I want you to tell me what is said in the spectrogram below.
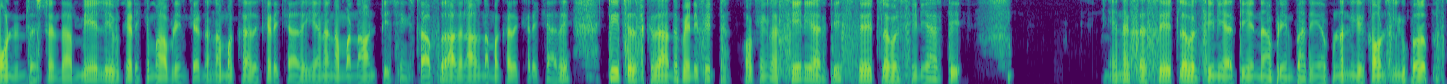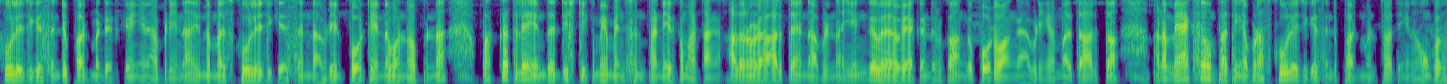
ஓன் இன்ட்ரெஸ்ட் இருந்தால் மே லீவ் கிடைக்குமா அப்படின்னு கேட்டால் நமக்கு அது கிடைக்காது. ஏன்னா நம்ம நான் டீச்சிங் ஸ்டாஃப். அதனால் நமக்கு அது கிடைக்காது. டீச்சர்ஸ்க்கு தான் அந்த பெனிஃபிட். ஓகேங்களா? Seniority state level seniority. என்னங்க சார் ஸ்டேட் லெவல் சீனியாரிட்டி என்ன அப்படின்னு பார்த்தீங்க அப்படின்னா, நீங்கள் கவுன்சிலிங் போகிறப்ப ஸ்கூல் எஜுகேஷன் டிபார்ட்மெண்ட் எடுக்கிறீங்க அப்படின்னா, இந்த மாதிரி ஸ்கூல் எஜுகேஷன் அப்படின்னு போட்டு என்ன பண்ணும் அப்படின்னா, பக்கத்தில் எந்த டிஸ்ட்ரிக்குமே மென்ஷன் பண்ணியிருக்க மாட்டாங்க. அதனோட அர்த்தம் என்ன அப்படின்னா, எங்கே வேக்கண்ட் இருக்கோ அங்கே போடுவாங்க அப்படிங்கிற மாதிரி தான் அர்த்தம். ஆனால் மேக்ஸிமம் பார்த்தீங்க அப்படின்னா, ஸ்கூல் எஜுகேஷன் டிபார்ட்மெண்ட் பார்த்தீங்கன்னா, உங்கள்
